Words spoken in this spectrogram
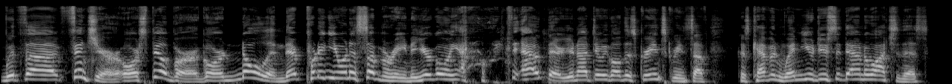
with uh, Fincher or Spielberg or Nolan. They're putting you in a submarine and you're going out, out there. You're not doing all this green screen stuff. Because, Kevin, when you do sit down to watch this,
